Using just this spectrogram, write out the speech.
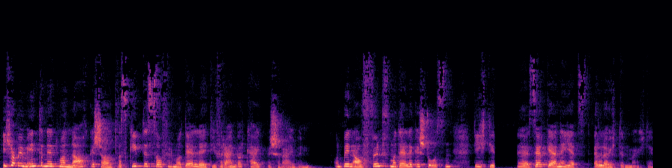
Ich habe im Internet mal nachgeschaut, was gibt es so für Modelle, die Vereinbarkeit beschreiben und bin auf fünf Modelle gestoßen, die ich dir äh, sehr gerne jetzt erleuchten möchte.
